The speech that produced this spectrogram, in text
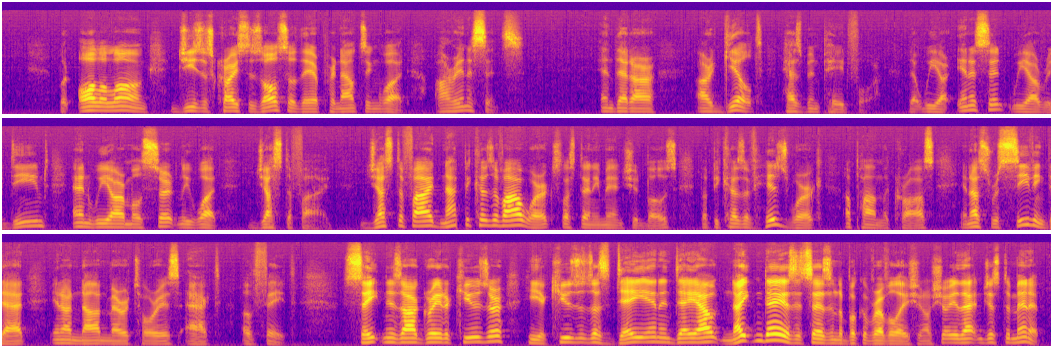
But all along, Jesus Christ is also there pronouncing what? Our innocence. And that our, our guilt has been paid for. That we are innocent, we are redeemed, and we are most certainly what? Justified. Justified not because of our works, lest any man should boast, but because of his work upon the cross, and us receiving that in our non meritorious act of faith. Satan is our great accuser. He accuses us day in and day out, night and day, as it says in the book of Revelation. I'll show you that in just a minute.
